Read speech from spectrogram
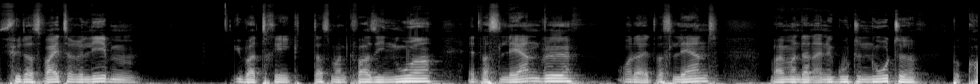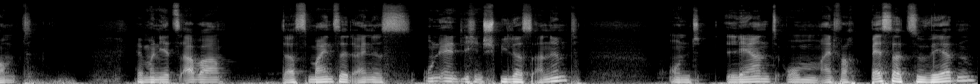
für das weitere Leben überträgt, dass man quasi nur etwas lernen will oder etwas lernt, weil man dann eine gute Note bekommt. Wenn man jetzt aber das Mindset eines unendlichen Spielers annimmt und lernt, um einfach besser zu werden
